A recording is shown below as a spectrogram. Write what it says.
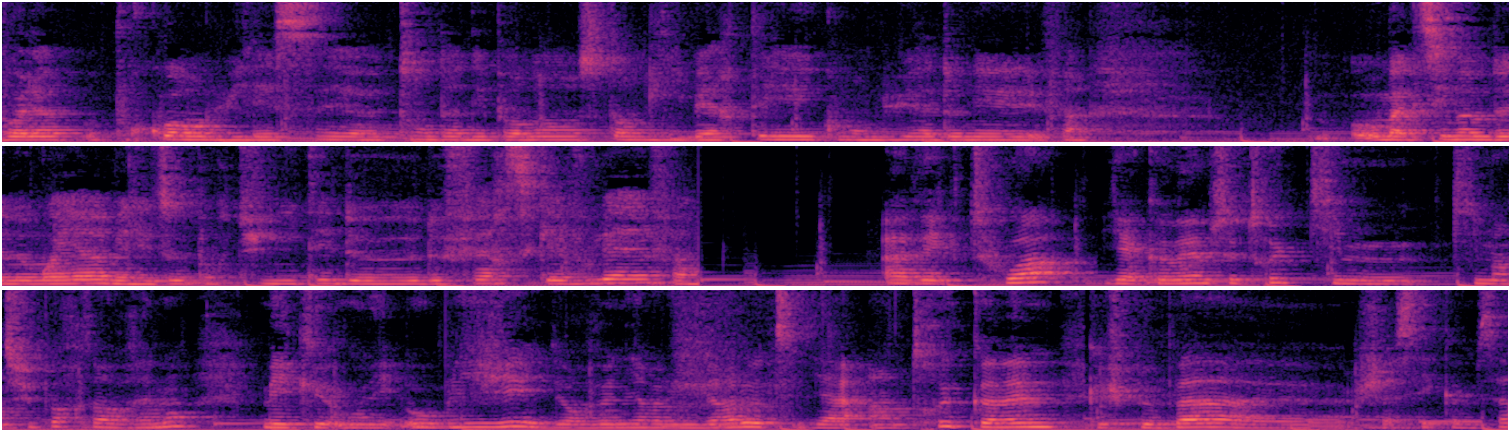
Voilà pourquoi on lui laissait tant d'indépendance, tant de liberté, qu'on lui a donné au maximum de nos moyens, mais les opportunités de, de faire ce qu'elle voulait. Enfin, avec toi, il y a quand même ce truc qui m'insupporte hein, vraiment, mais qu'on est obligé de revenir l'une vers l'autre. Il y a un truc quand même que je peux pas euh, chasser comme ça.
